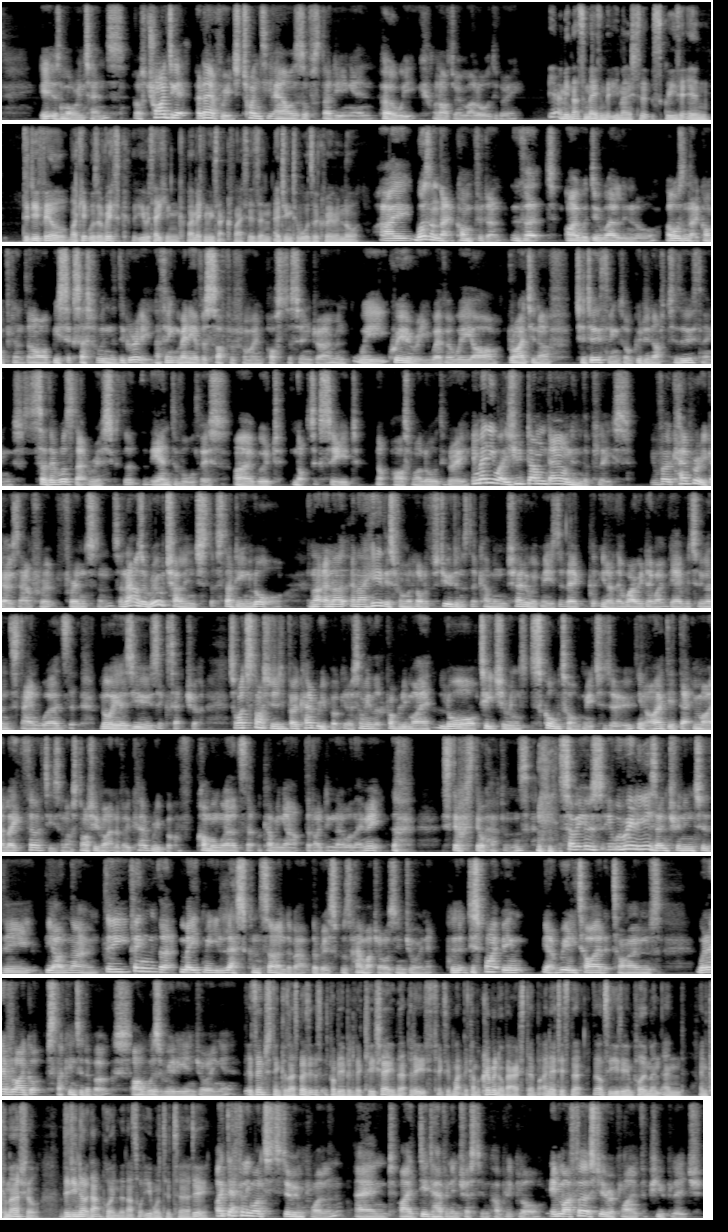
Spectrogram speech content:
it was more intense. I was trying to get an average 20 hours of studying in per week when I was doing my law degree. Yeah, I mean, that's amazing that you managed to squeeze it in. Did you feel like it was a risk that you were taking by making these sacrifices and edging towards a career in law? I wasn't that confident that I would do well in law. I wasn't that confident that I'll be successful in the degree. I think many of us suffer from imposter syndrome and we query whether we are bright enough to do things or good enough to do things. So there was that risk that at the end of all this, I would not succeed, not pass my law degree. In many ways, you dumb down in the police. Your vocabulary goes down, for, it, for instance. And that was a real challenge studying law and I, and I, and I hear this from a lot of students that come and shadow with me is that they're you know they're worried they won't be able to understand words that lawyers use etc. So I started a vocabulary book, you know, something that probably my law teacher in school told me to do. You know, I did that in my late 30s and I started writing a vocabulary book of common words that were coming up that I didn't know what they mean. still still happens. so it was it really is entering into the the unknown. The thing that made me less concerned about the risk was how much I was enjoying it. Despite being you know, really tired at times, whenever I got stuck into the books, I was really enjoying it. It's interesting because I suppose it's probably a bit of a cliche that a police detective might become a criminal barrister, but I noticed that obviously you do employment and, and commercial. Did you know at that point that that's what you wanted to do? I definitely wanted to do employment and I did have an interest in public law. In my first year applying for pupillage,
